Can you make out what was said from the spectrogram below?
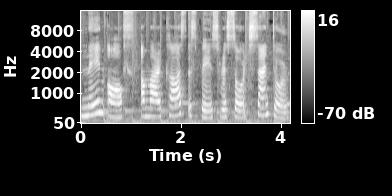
Name of America's Space Research Center.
